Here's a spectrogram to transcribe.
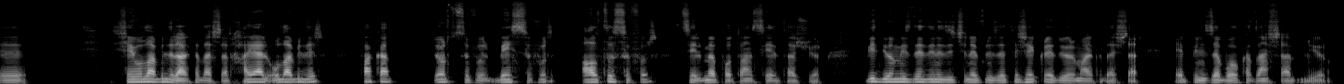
e, şey olabilir arkadaşlar hayal olabilir fakat 4-0, 5-0, 6-0 silme potansiyeli taşıyor. Videomu izlediğiniz için hepinize teşekkür ediyorum arkadaşlar. Hepinize bol kazançlar diliyorum.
